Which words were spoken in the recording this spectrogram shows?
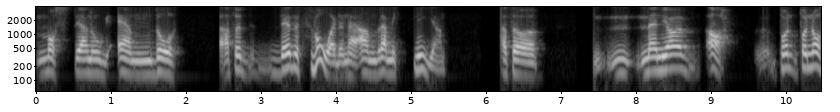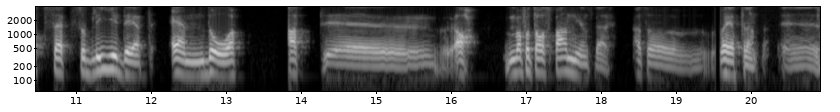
måste jag nog ändå, alltså den är svår den här andra mittnian. Alltså, men jag, ja, på, på något sätt så blir det ändå att, eh, ja, man får ta Spaniens där. Alltså, vad heter han? Eh,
